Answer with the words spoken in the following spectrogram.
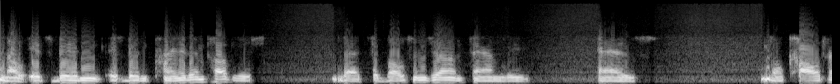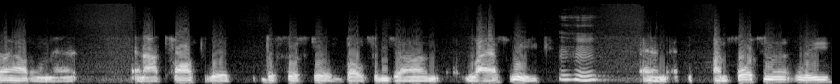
you know, it's been it's been printed and published that the Botham Jean family has you know called her out on that. And I talked with the sister of Botham Jean last week, mm-hmm. and unfortunately,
